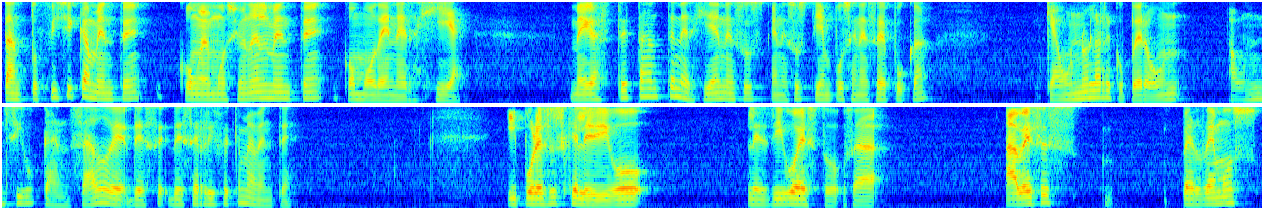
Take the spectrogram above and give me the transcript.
tanto físicamente como emocionalmente, como de energía. Me gasté tanta energía en esos, en esos tiempos, en esa época, que aún no la recupero, aún, aún sigo cansado de, ese, de ese que me aventé. Y por eso es que le digo, les digo esto, o sea, a veces perdemos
